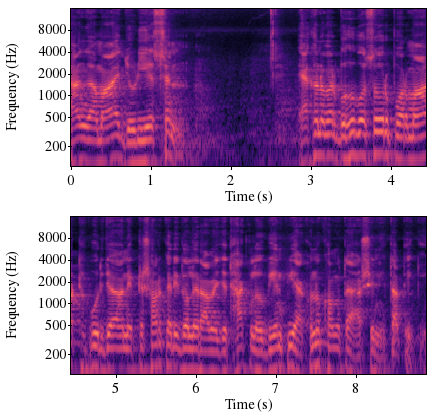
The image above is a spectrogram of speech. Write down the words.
হাঙ্গামায় জড়িয়েছেন। এখন আবার বহু বছর পর মাঠ পর্যায়ে অনেকটা সরকারি দলের আমেজে থাকলেও বিএনপি এখনও ক্ষমতায় আসেনি, তাতে কি?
